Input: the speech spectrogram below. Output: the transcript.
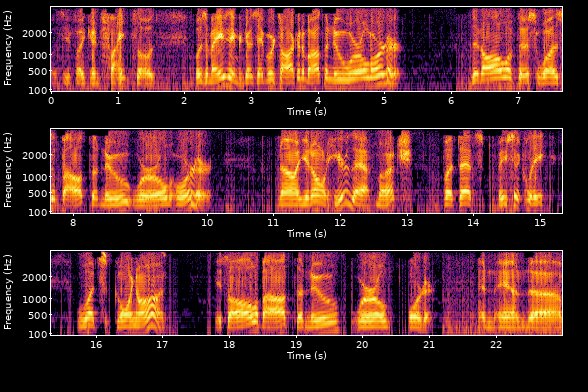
let's see if I can find those, was amazing because they were talking about the new world order that all of this was about the new world order. Now, you don't hear that much, but that's basically what's going on. It's all about the new world order, and and uh,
